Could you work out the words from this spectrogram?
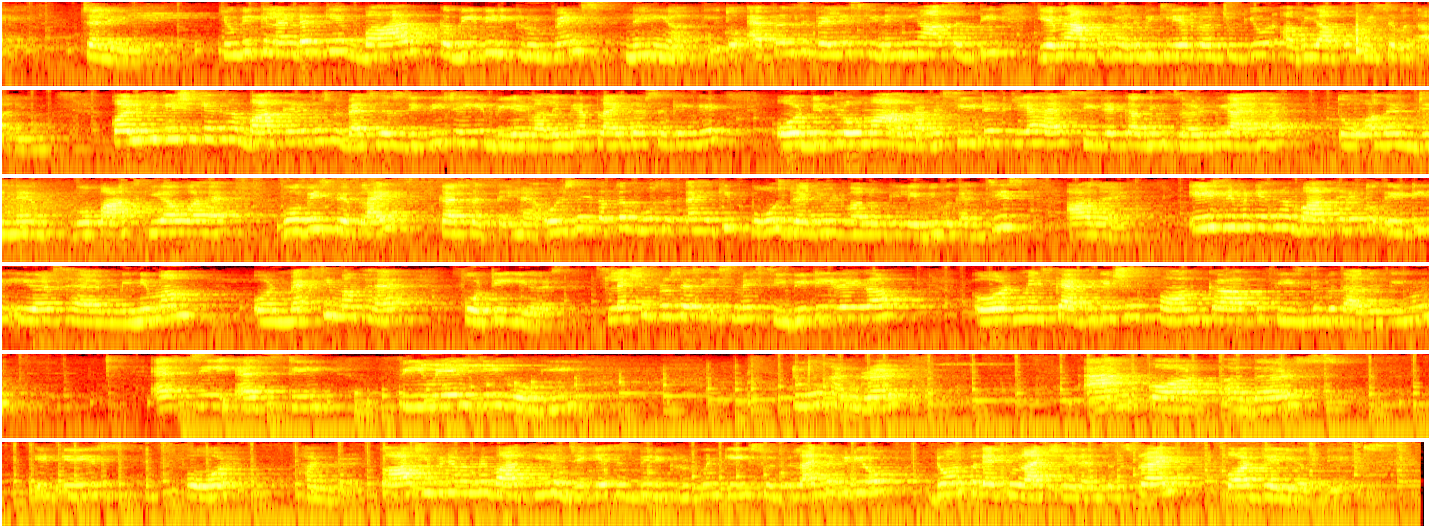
चलेंगे। क्योंकि कैलेंडर के बाहर कभी भी रिक्रूटमेंट्स नहीं आती। तो अप्रैल से पहले इसकी नहीं आ सकती। ये मैं आपको पहले भी क्लियर कर चुकी हूँ और अभी आपको फिर से बता रही हूँ। क्वालिफिकेशन की अगर हम बात करें तो उसमें बैचलर्स डिग्री चाहिए बीएड वाले भी अप्लाई कर सकेंगे। और डिप्लोमा अगर आपने सीटेट किया है सीटेट का भी रिज़ल्ट भी आया है तो अगर जिन्हें वो पास किया हुआ है, वो भी इस पे अप्लाई कर सकते हैं। और इसमें तब तक हो सकता है कि पोस्ट ग्रेजुएट वालों के लिए भी वैकेंसीज आ जाए। एज लिमिट की अगर हम बात करें तो 18 इयर्स है मिनिमम और मैक्सिमम है 40 इयर्स सिलेक्शन प्रोसेस इसमें सीबीटी रहेगा और मैं इसका एप्लीकेशन फॉर्म का आपको फ़ीस भी बता देती हूँ। S C S T female की होगी 200 and for others it is 400 तो आज की वीडियो में हमने बात की है जेकेएसएसबी रिक्रूटमेंट की। So if you like the video don't forget to like share and subscribe for daily updates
